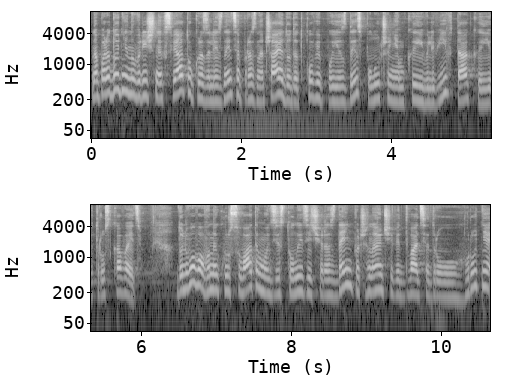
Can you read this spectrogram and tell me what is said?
Напередодні новорічних свят Укрзалізниця призначає додаткові поїзди з полученням Київ-Львів та Київ-Трускавець. До Львова вони курсуватимуть зі столиці через день, починаючи від 22 грудня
